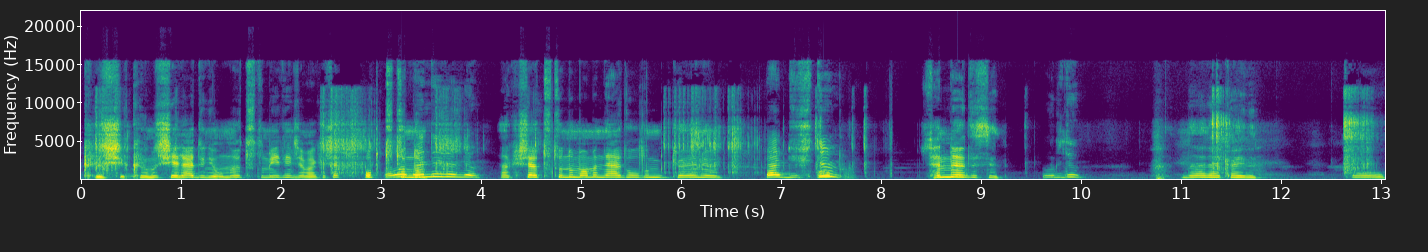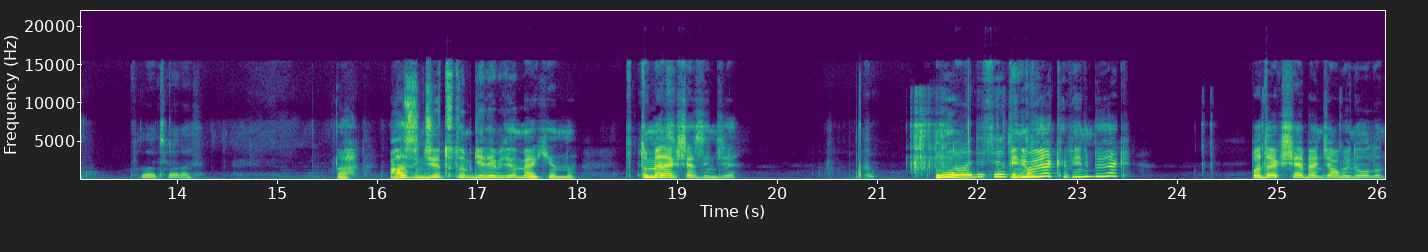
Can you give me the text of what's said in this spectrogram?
Kır, kırmızı şeyler dönüyor. Onları tutmayı deneyeceğim arkadaşlar. Hop Ama tutundum. ben de döndüm. Arkadaşlar tutundum ama nerede olduğumu göremiyorum. Ya düştüm. Hop. Sen neredesin? Öldüm. Ne alakaydı? Oo. Fırlatıyorlar. Ah, az zinciri tutum gelebilirim belki yanına. Tuttum ben arkadaşlar zinciri. Oo, beni tuttum. bırak, beni bırak. Arkadaşlar bence abone olun.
